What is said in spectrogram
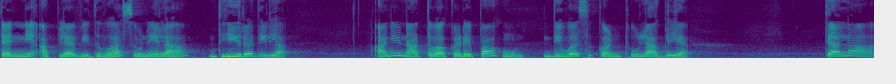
त्यांनी आपल्या विधवा सुनेला धीर दिला आणि नातवाकडे पाहून दिवस कंठू लागल्या. त्याला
